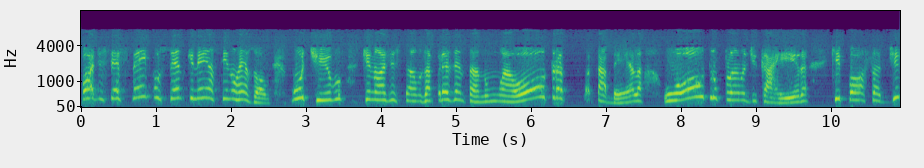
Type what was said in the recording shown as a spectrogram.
pode ser 100% que nem assim não resolve. Motivo que nós estamos apresentando uma outra tabela, um outro plano de carreira que possa, de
